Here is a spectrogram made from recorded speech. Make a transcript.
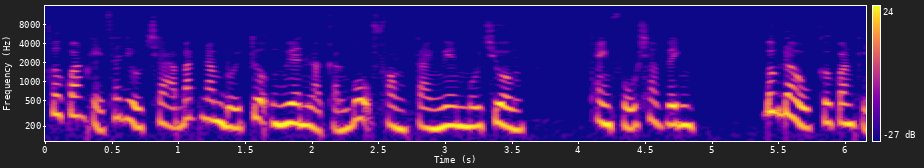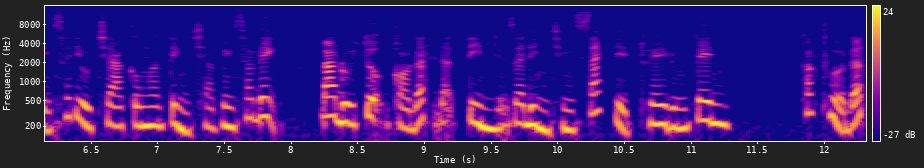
cơ quan cảnh sát điều tra bắt 5 đối tượng nguyên là cán bộ phòng tài nguyên môi trường, thành phố Trà Vinh. Bước đầu, cơ quan cảnh sát điều tra công an tỉnh Trà Vinh xác định ba đối tượng có đất đã tìm những gia đình chính sách để thuê đứng tên các thửa đất,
